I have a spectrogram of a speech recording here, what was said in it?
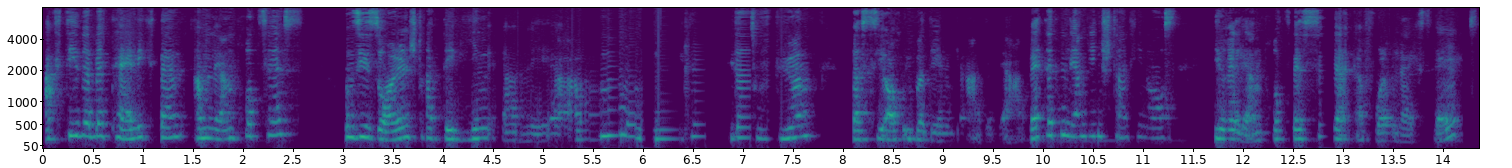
aktive Beteiligte am Lernprozess und sie sollen Strategien erwerben und dazu führen, dass sie auch über den gerade bearbeiteten Lerngegenstand hinaus ihre Lernprozesse erfolgreich selbst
